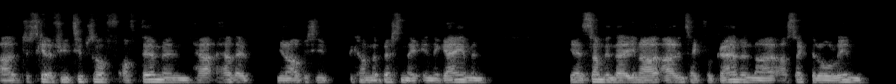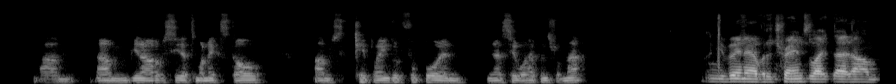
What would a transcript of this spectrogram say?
uh, just get a few tips off off them and how, how they you know obviously become the best in the in the game, and yeah, it's something that you know I, I didn't take for granted, and I, I it all in. Um, um, you know, obviously that's my next goal. Um, just keep playing good football and you know see what happens from that. And you've been able to translate that um,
